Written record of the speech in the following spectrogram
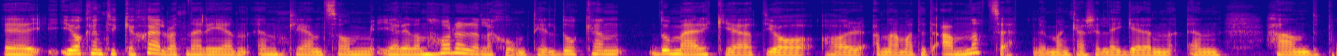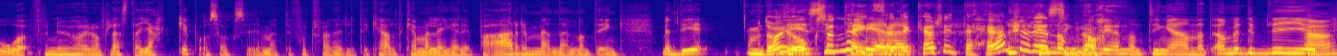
Eh, jag kan tycka själv att när det är en, en klient som jag redan har en relation till då, kan, då märker jag att jag har anammat ett annat sätt nu. Man kanske lägger en, en hand på, för nu har ju de flesta jackor på sig också i och med att det fortfarande är lite kallt. Kan man lägga det på armen eller någonting. Men det, Ja, Men då har det jag också tänkt att det kanske inte heller är det något bra. signalerar någonting annat. Ja, men det blir ju Ja.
